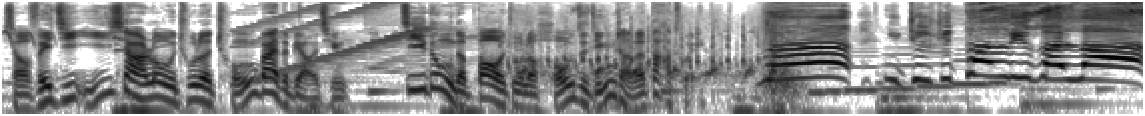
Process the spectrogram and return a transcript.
小飞机一下露出了崇拜的表情，激动地抱住了猴子警长的大腿。哇，你真是太厉害了！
